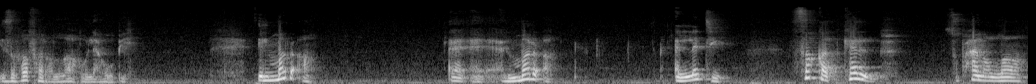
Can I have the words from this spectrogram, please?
إذ غفر الله له به. المرأة المرأة التي سقط كلب سبحان الله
